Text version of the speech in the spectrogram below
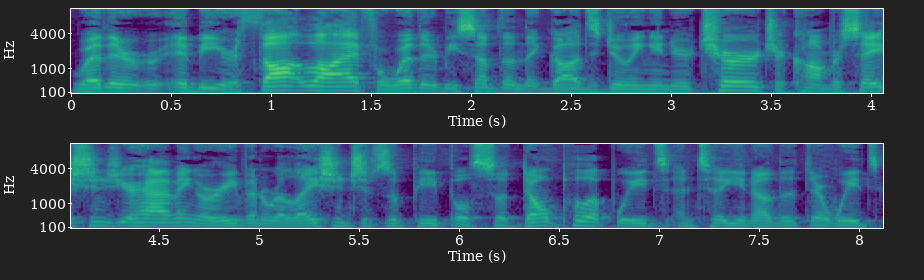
whether it be your thought life or whether it be something that God's doing in your church or conversations you're having or even relationships with people. So, don't pull up weeds until you know that they're weeds.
